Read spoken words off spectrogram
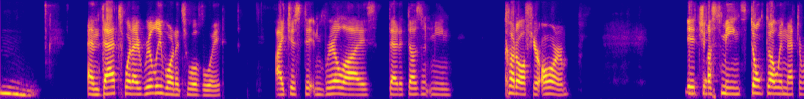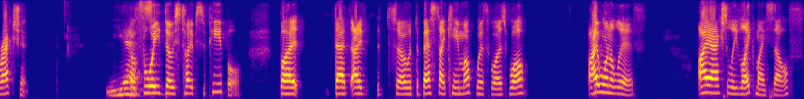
Mm. And that's what I really wanted to avoid. I just didn't realize that it doesn't mean cut off your arm. It just means don't go in that direction. Yes. Avoid those types of people. But that I so the best I came up with was, well, I want to live. I actually like myself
